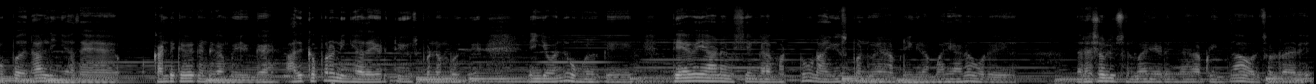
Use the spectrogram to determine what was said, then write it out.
முப்பது நாள் நீங்கள் அதை கண்டுக்கவே கண்டுக்காமல் இருங்க. அதுக்கப்புறம் நீங்கள் அதை எடுத்து யூஸ் பண்ணும்போது நீங்கள் வந்து உங்களுக்கு தேவையான விஷயங்களை மட்டும் நான் யூஸ் பண்ணுவேன் அப்படிங்கிற மாதிரியான ஒரு ரெசல்யூஷன் மாதிரி எடுங்க அப்படின்னு தான் அவர் சொல்கிறாரு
